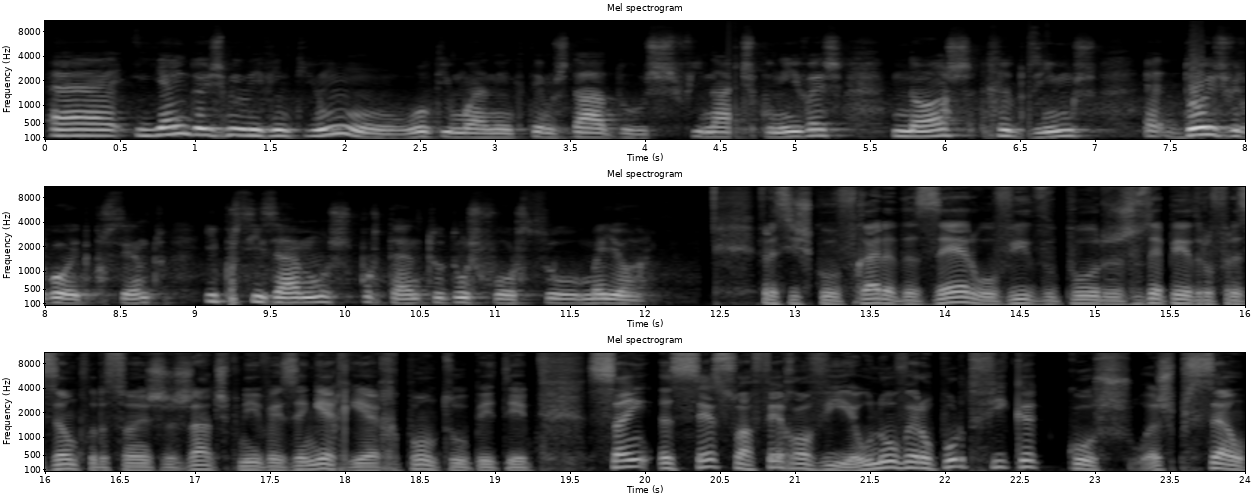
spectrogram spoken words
Uh, e em 2021, o último ano em que temos dados finais disponíveis, nós reduzimos 2,8% e precisamos, portanto, de um esforço maior. Francisco Ferreira da Zero, ouvido por José Pedro Frazão, declarações já disponíveis em rr.pt. Sem acesso à ferrovia, o novo aeroporto fica coxo. A expressão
